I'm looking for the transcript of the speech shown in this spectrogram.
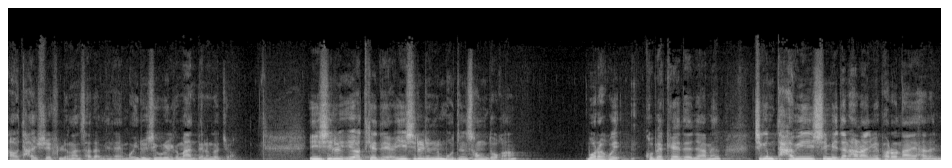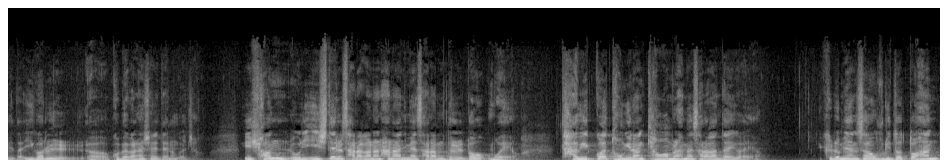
아, 다윗이 훌륭한 사람이네. 뭐 이런 식으로 읽으면 안 되는 거죠. 이 시를 어떻게 돼요? 이 시를 읽는 모든 성도가 뭐라고 고백해야 되냐면 지금 다윗이 믿은 하나님이 바로 나의 하나님이다. 이거를 어, 고백을 하셔야 되는 거죠. 이 현 우리 이 시대를 살아가는 하나님의 사람들도 뭐예요? 다윗과 동일한 경험을 하며 살아간다 이거예요. 그러면서 우리도 또한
